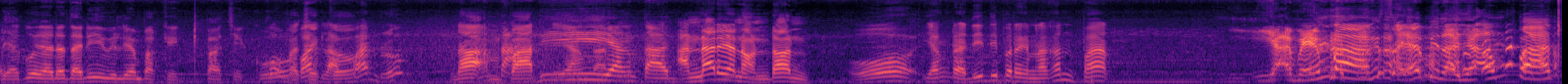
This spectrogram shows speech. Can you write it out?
Ya aku ada tadi William Pacheco. Kok empat delapan bro Enggak, Yang empat tadi, yang tadi. yang tadi. Anda dia nonton. Oh yang tadi diperkenalkan empat Ya memang, saya bilangnya empat.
